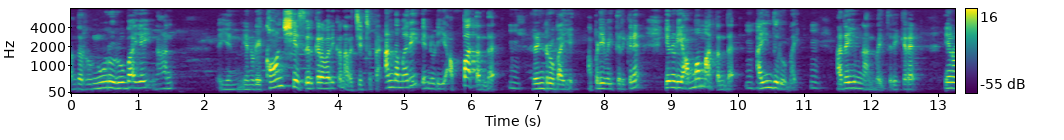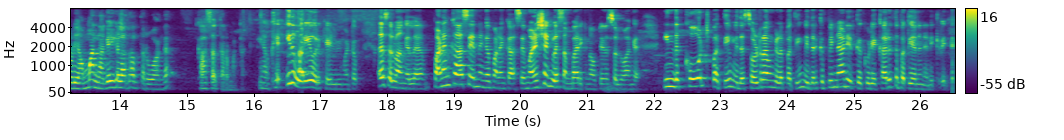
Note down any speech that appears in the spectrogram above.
அந்த நூறு ரூபாயை நான் என் என்னுடைய கான்ஷியஸ் இருக்கிற வரைக்கும் நான் வச்சிட்டு இருப்பேன் அந்த மாதிரி என்னுடைய அப்பா தந்த. ரெண்டு ரூபாயை அப்படி வைத்திருக்கிறேன். என்னுடைய அம்மம்மா தந்த. ஐந்து ரூபாய். அதையும் நான் வைத்திருக்கிறேன். என்னுடைய அம்மா நகைகளாக தான் தருவாங்க. காசா தர மாட்டாங்க ஓகே இது ஒரே ஒரு கேள்வி மட்டும். அதான் சொல்லுவாங்கல்ல பணம் காசு என்னங்க பணம் காசு? மனுஷங்களை சம்பாதிக்கணும் அப்படின்னு சொல்லுவாங்க. இந்த கோட் பத்தியும் இதை சொல்றவங்களை பத்தியும் இதற்கு பின்னாடி இருக்கக்கூடிய கருத்தை பத்தி என்ன நினைக்கிறீங்க?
